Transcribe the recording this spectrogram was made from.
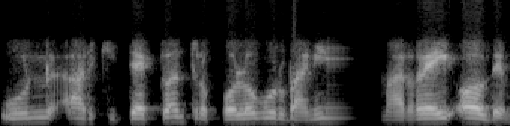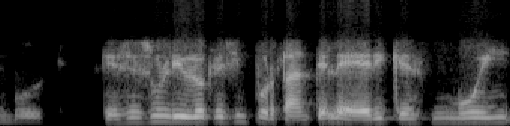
un arquitecto antropólogo urbanista, Ray Oldenburg. Que ese es un libro que es importante leer y que es muy,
